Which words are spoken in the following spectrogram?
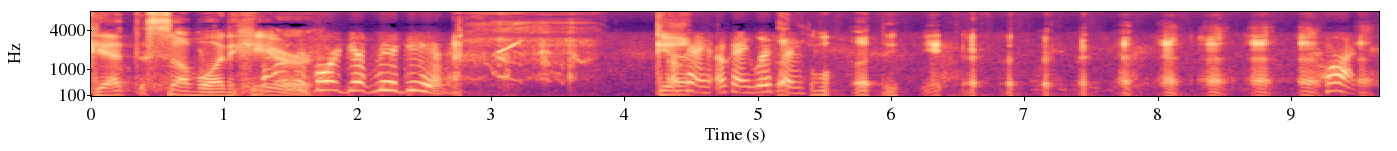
Get someone Down here. Before it gets me again. Get Okay, okay. Listen, someone here. What?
